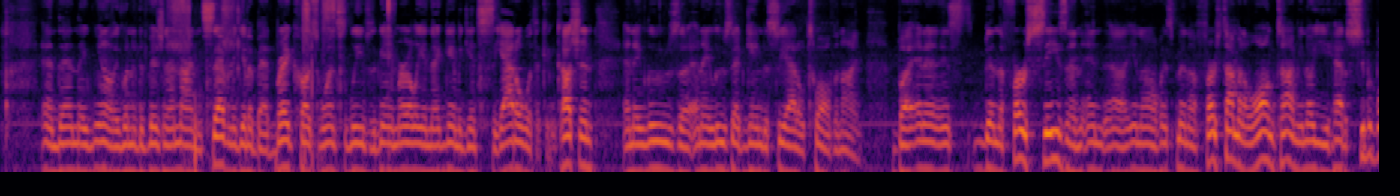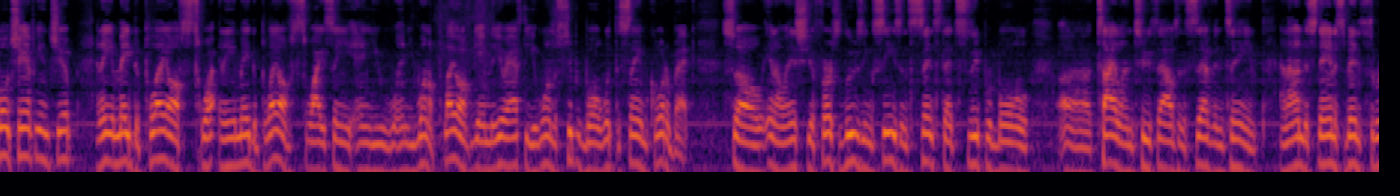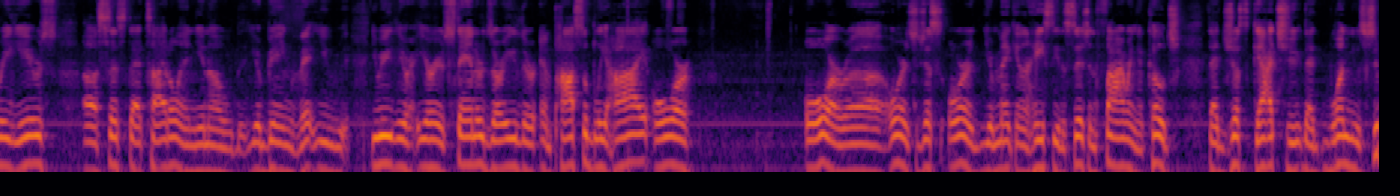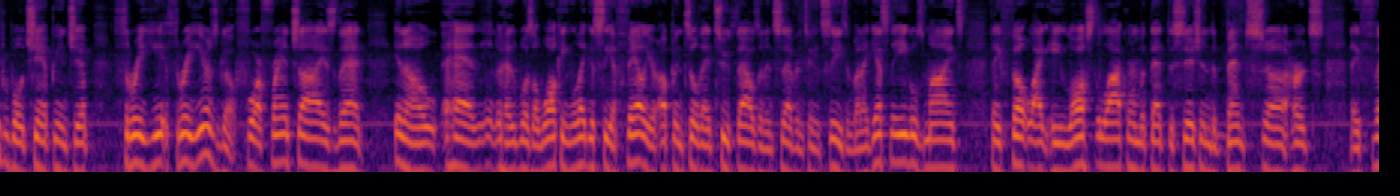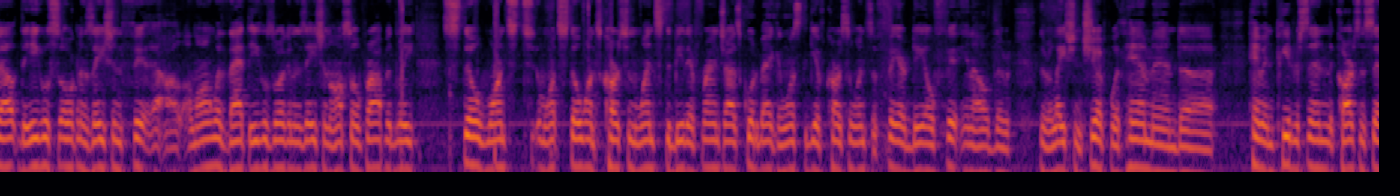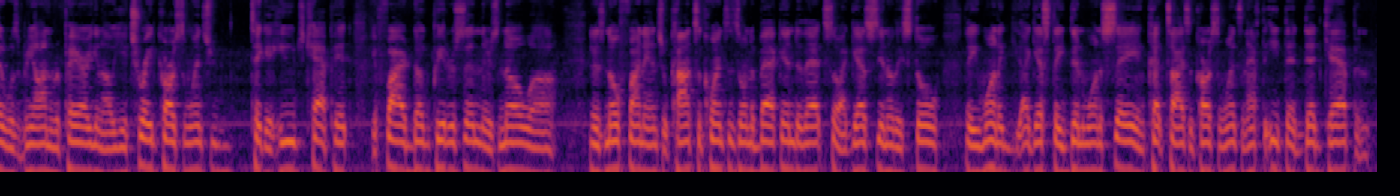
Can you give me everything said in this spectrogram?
and then they you know they win the division at nine and seven. They get a bad break. Carson Wentz leaves the game early in that game against Seattle with a concussion, and they lose uh, and they lose that game to Seattle twelve to nine. But and it's been the first season, and uh, you know it's been a first time in a long time. You know you had a Super Bowl championship, and then you made the playoffs twice, and then you made the playoffs twice, and you, and you and you won a playoff game the year after you won the Super Bowl with the same quarterback. So, you know, it's your first losing season since that Super Bowl uh, title in 2017. And I understand it's been three years uh, since that title, and you know you're being vet you you either your standards are either impossibly high or or uh, or it's just or you're making a hasty decision firing a coach that just got you that won you Super Bowl championship three three years ago for a franchise that you know had you know had, was a walking legacy of failure up until that 2017 season. But I guess the Eagles' minds they felt like he lost the locker room with that decision. The bench uh, hurts. They felt the Eagles organization fit, uh, along with that, the Eagles organization also probably still wants to, wants still wants Carson Wentz to be their franchise quarterback and wants to give Carson Wentz a fair deal. Fit you know the the relationship with him and uh, him and Pederson. Carson said was beyond repair. You know you trade Carson Wentz, you take a huge cap hit. You fire Doug Pederson. There's no. Uh, there's no financial consequences on the back end of that, so I guess you know they still they want to. I guess they didn't want to say and cut ties with Carson Wentz and have to eat that dead cap and.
